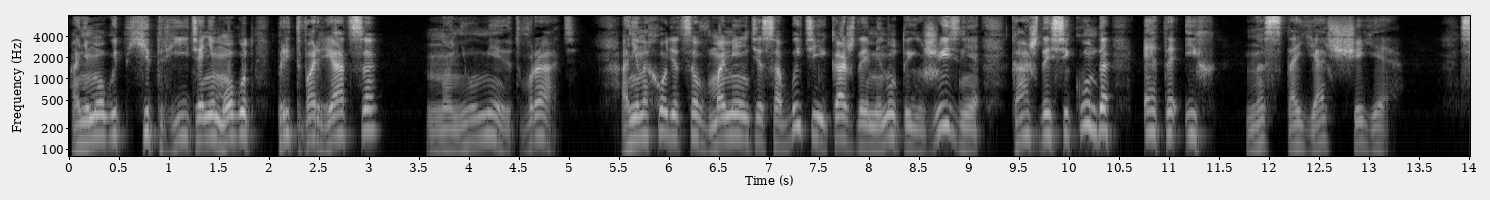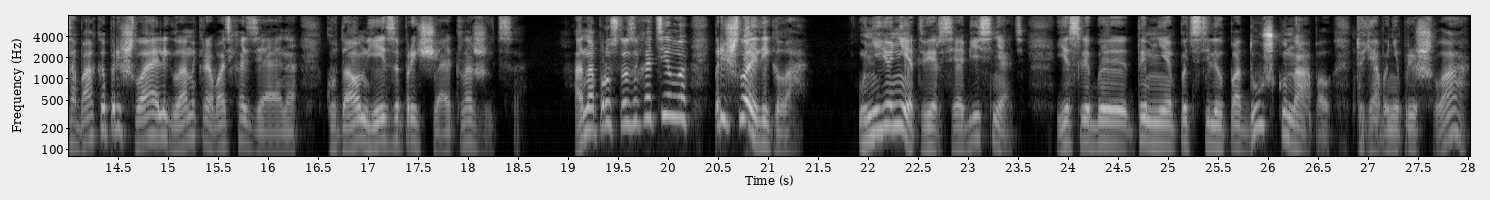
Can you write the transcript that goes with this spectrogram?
они могут хитрить, они могут притворяться, но не умеют врать. Они находятся в моменте событий, и каждая минута их жизни, каждая секунда – это их настоящее. Собака пришла и легла на кровать хозяина, куда он ей запрещает ложиться. Она просто захотела, пришла и легла. У нее нет версии объяснять. Если бы ты мне подстелил подушку на пол, то я бы не пришла.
